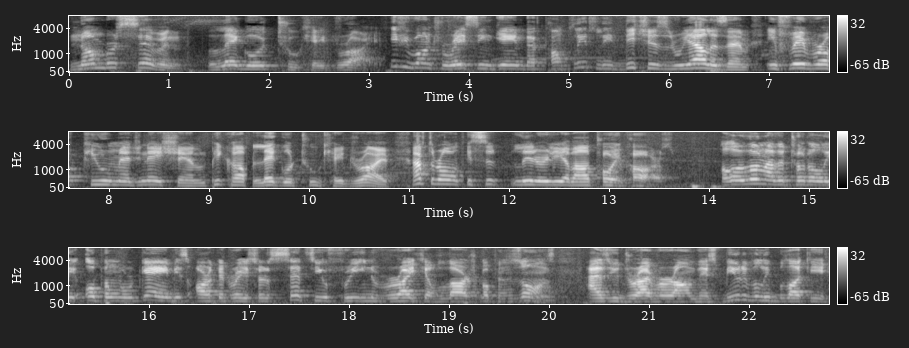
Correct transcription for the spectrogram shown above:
Number 7. LEGO 2K Drive. If you want a racing game that completely ditches realism in favor of pure imagination, pick up LEGO 2K Drive. After all, it's literally about toy cars. Although not a totally open world game, this arcade racer sets you free in a variety of large open zones. As you drive around this beautifully blocky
